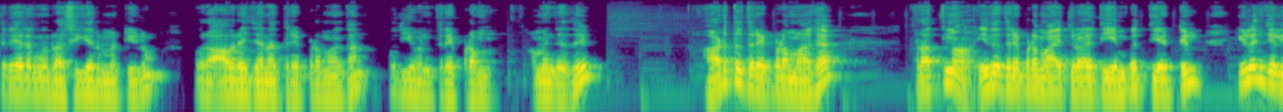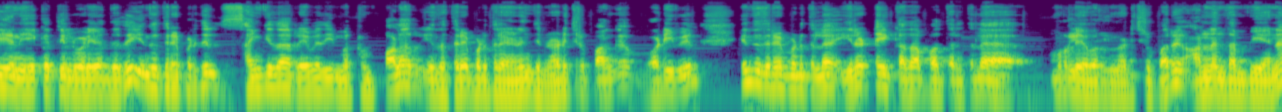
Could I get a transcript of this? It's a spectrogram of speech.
திரையரங்கம் ரசிகர் மட்டிலும் ஒரு ஆவரேஜான திரைப்படமாக தான் புதியவன் திரைப்படம் அமைந்தது. அடுத்த திரைப்படமாக ரத்னா இந்த திரைப்படம் ஆயிரத்தி தொள்ளாயிரத்தி எண்பத்தி எட்டில் இளஞ்செழியன் இயக்கத்தில் வெளிவந்தது. இந்த திரைப்படத்தில் சங்கீதா ரேவதி மற்றும் பலர் இந்த திரைப்படத்தில் இணைஞ்சு நடிச்சிருப்பாங்க. வடிவேல் இந்த திரைப்படத்தில் இரட்டை கதாபாத்திரத்தில் முரளி அவர்கள் நடிச்சிருப்பார். அண்ணன் தம்பி என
